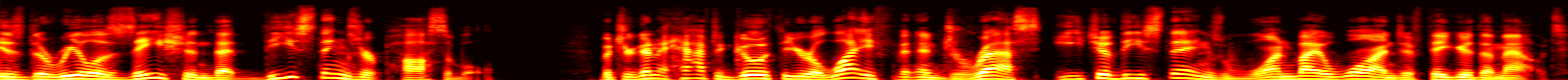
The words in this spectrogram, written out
is the realization that these things are possible, but you're going to have to go through your life and address each of these things one by one to figure them out.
